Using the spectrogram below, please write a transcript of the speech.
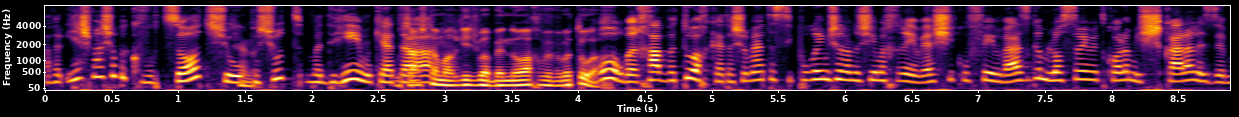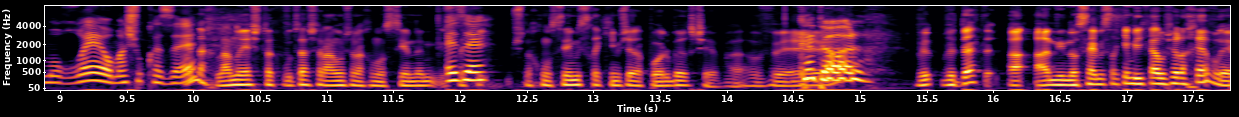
אבל יש משהו בקבוצות שהוא כן. פשוט מדהים, כי אתה... קבוצה שאתה מרגיש בה בנוח ובטוח. ברור, מרחב בטוח, כי אתה שומע את הסיפורים של אנשים אחרים, ויש שיקופים, ואז גם לא שמים את כל המשקל על איזה מורה או משהו כזה. בטח, לנו יש את הקבוצה שלנו שאנחנו עושים... איזה? שאנחנו עושים משחקים של הפועל באר שבע, ו... גדול. ואת יודעת, אני נוסע משחקים בעיקר בשביל החבר'ה.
